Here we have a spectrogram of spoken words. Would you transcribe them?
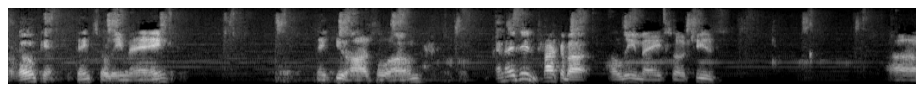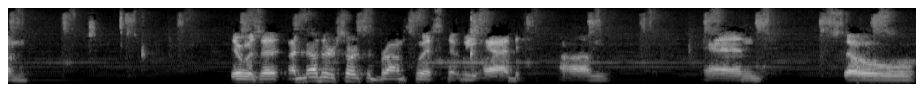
Okay, thanks, Halime. Thank you, Oslo. And I didn't talk about Halime, so she's um, there was a, another source of brown Swiss that we had, um, and so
